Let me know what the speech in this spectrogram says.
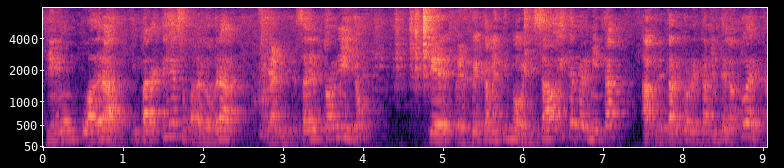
tienen un cuadrado. ¿Y para qué es eso? Para lograr que al ingresar el tornillo quede perfectamente inmovilizado y te permita apretar correctamente la tuerca.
